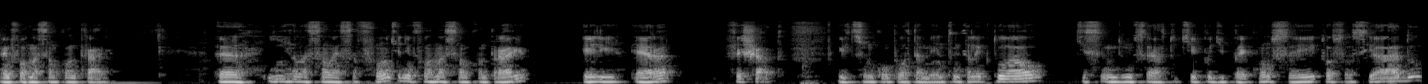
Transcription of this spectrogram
à informação contrária. Uh, em relação a essa fonte de informação contrária, ele era fechado. Ele tinha um comportamento intelectual de, de um certo tipo de preconceito associado,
